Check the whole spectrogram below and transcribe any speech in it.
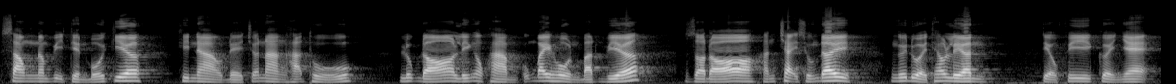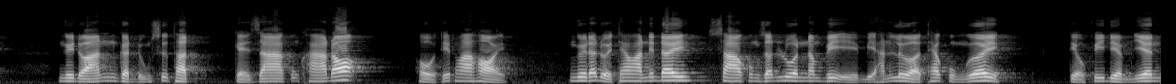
Xong năm vị tiền bối kia, Khi nào để cho nàng hạ thủ? Lúc đó Lý Ngọc Hàm cũng bay hồn bạt vía. Do đó, hắn chạy xuống đây. Ngươi đuổi theo liền. Tiểu Phi cười nhẹ. Ngươi đoán gần đúng sự thật, Kể ra cũng khá đó. Hổ Thiết Hoa hỏi. Ngươi đã đuổi theo hắn đến đây, Sao không dẫn luôn năm vị bị hắn lừa theo cùng ngươi? Tiểu Phi điềm nhiên,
